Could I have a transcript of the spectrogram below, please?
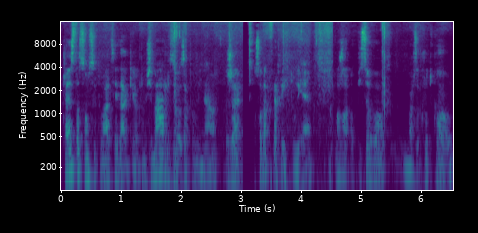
Często są sytuacje takie, o czym się bardzo zapomina, że osoba, która hejtuje, można opisowo bardzo krótko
